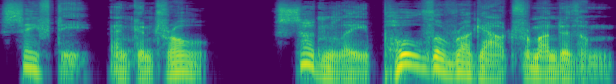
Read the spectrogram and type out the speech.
safety, and control. Suddenly pull the rug out from under them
